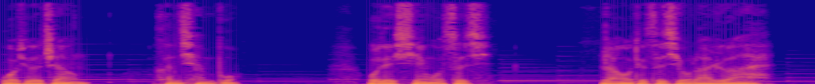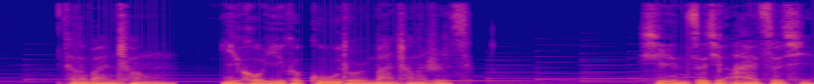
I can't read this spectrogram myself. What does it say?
我觉得这样很浅薄。我得吸引我自己，让我对自己有了热爱，才能完成以后一个孤独而漫长的日子。吸引自己，爱自己，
